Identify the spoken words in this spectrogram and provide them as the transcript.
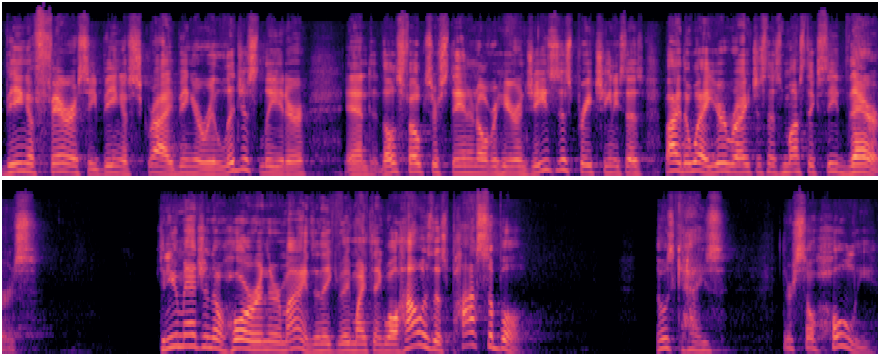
being a Pharisee, being a scribe, being a religious leader, and those folks are standing over here, and Jesus is preaching, and he says, By the way, your righteousness must exceed theirs. Can you imagine the horror in their minds? And they, they might think, Well, how is this possible? Those guys, they're so holy.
